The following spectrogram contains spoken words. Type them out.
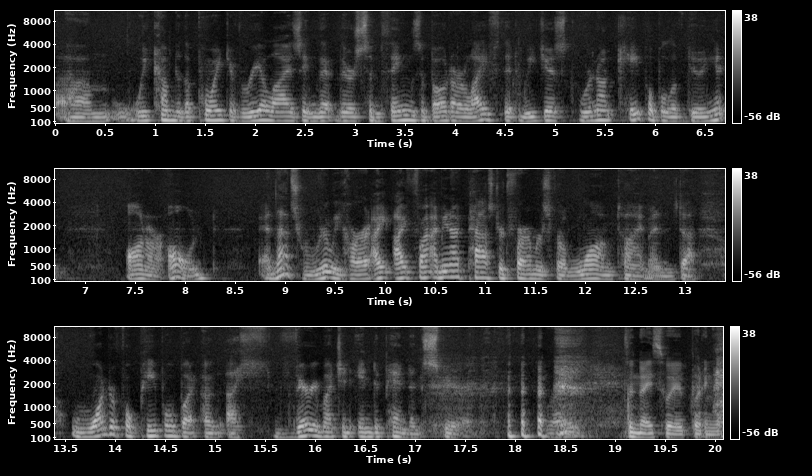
um, we come to the point of realizing that there's some things about our life that we just we're not capable of doing it on our own, and that's really hard. I I find. I mean, I've pastored farmers for a long time, and uh, wonderful people, but a, a very much an independent spirit, right? It's a nice way of putting it.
